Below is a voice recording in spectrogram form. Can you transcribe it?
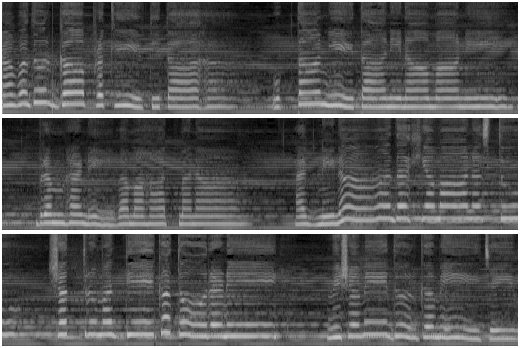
नवदुर्गा प्रकीर्तिताः उक्तान्येतानि नामानि ब्रह्मणेव महात्मना अग्निना दह्यमानस्तु शत्रुमध्ये गतोरणे विषमे दुर्गमे चैव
